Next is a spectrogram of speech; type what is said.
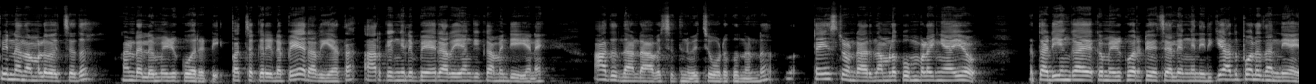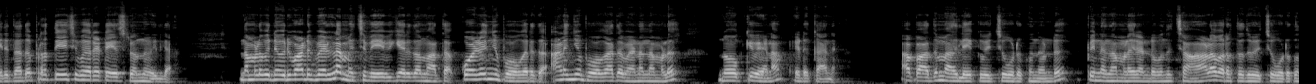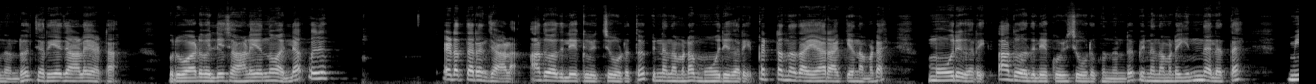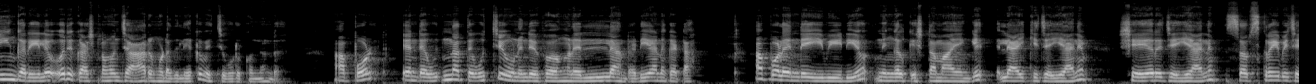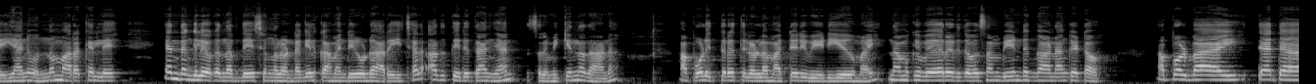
പിന്നെ നമ്മൾ വെച്ചത് കണ്ടല്ലോ മെഴുക്കുവരട്ടി. പച്ചക്കറിയുടെ പേരറിയാത്ത ആർക്കെങ്കിലും പേരറിയാമെങ്കിൽ കമന്റ് ചെയ്യണേ. അത് ദാണ്ട് ആവശ്യത്തിന് വെച്ച് കൊടുക്കുന്നുണ്ട്. ടേസ്റ്റ് ഉണ്ടായിരുന്നു. നമ്മൾ കുമ്പളങ്ങായോ തടിയങ്കായൊക്കെ മെഴുക്കുവരട്ടി വെച്ചാൽ എങ്ങനെ ഇരിക്കും? അതുപോലെ തന്നെയായിരുന്നു. അത് പ്രത്യേകിച്ച് വേറെ ടേസ്റ്റ് ഒന്നുമില്ല. നമ്മൾ പിന്നെ ഒരുപാട് വെള്ളം വെച്ച് വേവിക്കരുത് മാത്രം. കുഴഞ്ഞു പോകരുത്. അളിഞ്ഞു പോകാതെ വേണം നമ്മൾ നോക്കി വേണം എടുക്കാൻ. അപ്പോൾ അതും അതിലേക്ക് വെച്ച് കൊടുക്കുന്നുണ്ട്. പിന്നെ നമ്മൾ രണ്ട് മൂന്ന് ചാള വറുത്തത് വെച്ച് കൊടുക്കുന്നുണ്ട്. ചെറിയ ചാളയാട്ട. ഒരുപാട് വലിയ ചാളയൊന്നുമല്ല. ഒരു ഇടത്തരം ചാള. അതും അതിലേക്ക് വെച്ച് കൊടുത്തു പിന്നെ നമ്മുടെ മോരുകറി. പെട്ടെന്ന് തയ്യാറാക്കിയ നമ്മുടെ മോരുകറി. അതും അതിലേക്ക് ഒഴിച്ച് കൊടുക്കുന്നുണ്ട്. പിന്നെ നമ്മുടെ ഇന്നലത്തെ മീൻ കറിയിൽ ഒരു കഷ്ണവും ചാറും കൂടെ അതിലേക്ക് വെച്ച് കൊടുക്കുന്നുണ്ട്. അപ്പോൾ എന്റെ ഇന്നത്തെ ഉച്ചയൂണിന്റെ വിഭവങ്ങളെല്ലാം റെഡിയാണ് കേട്ടോ. അപ്പോൾ എന്റെ ഈ വീഡിയോ നിങ്ങൾക്ക് ഇഷ്ടമായെങ്കിൽ ലൈക്ക് ചെയ്യാനും ഷെയർ ചെയ്യാനും സബ്സ്ക്രൈബ് ചെയ്യാനും ഒന്നും മറക്കല്ലേ? എന്തെങ്കിലുമൊക്കെ നിർദ്ദേശങ്ങളുണ്ടെങ്കിൽ കമന്റിലൂടെ അറിയിച്ചാൽ അത് തിരുത്താൻ ഞാൻ ശ്രമിക്കുന്നതാണ്. അപ്പോൾ ഇത്തരത്തിലുള്ള മറ്റൊരു വീഡിയോയുമായി നമുക്ക് വേറൊരു ദിവസം വീണ്ടും കാണാം കേട്ടോ. അപ്പോൾ ബൈ ടാറ്റാ.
